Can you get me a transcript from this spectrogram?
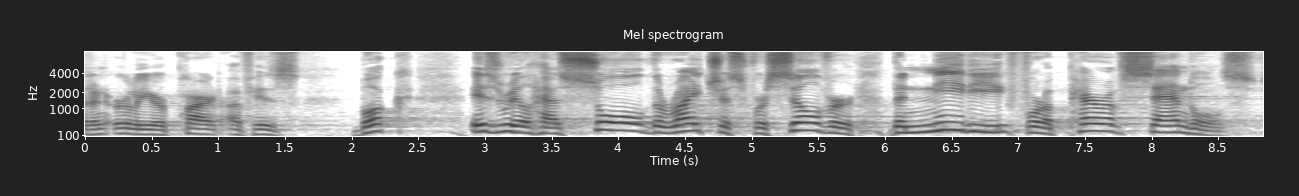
at an earlier part of his book. Israel has sold the righteous for silver, the needy for a pair of sandals.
